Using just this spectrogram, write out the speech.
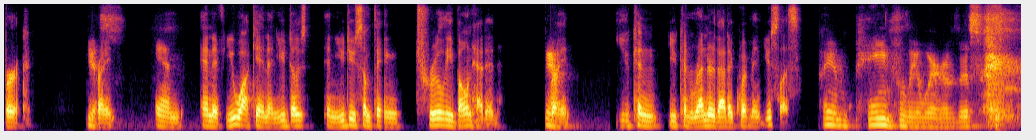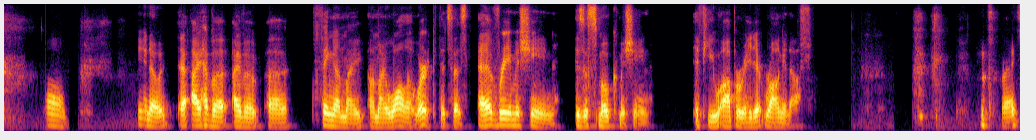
Birck yes. right. and and if you walk in and you do and you do something truly boneheaded Yeah. right you can you can render that equipment useless I am painfully aware of this. um, you know i have a i have a, a thing on my on my wall at work that says every machine is a smoke machine if you operate it wrong enough that's, right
